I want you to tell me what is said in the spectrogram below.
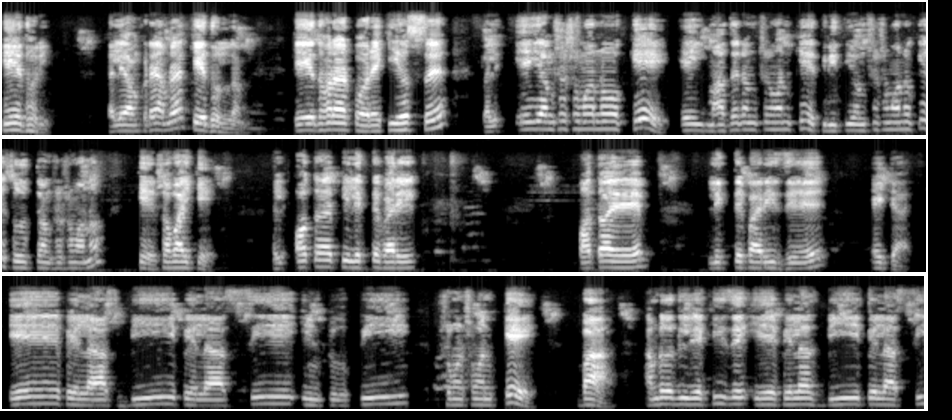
কে ধরি। তাহলে অঙ্কটা আমরা কে ধরলাম। কে ধরার পরে কি হচ্ছে? তাহলে এই অংশ সমানও কে? এই মাঝের অংশ সমান কে? তৃতীয় অংশ সমানও কে? চতুর্থ অংশ সমানও কে? সবাই কে? তাহলে অতএব কি লিখতে পারি? অতএব লিখতে পারি যে এইটা A plus B plus C into P সমান সমান কে? বা আমরা যদি লিখি যে A plus B plus C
